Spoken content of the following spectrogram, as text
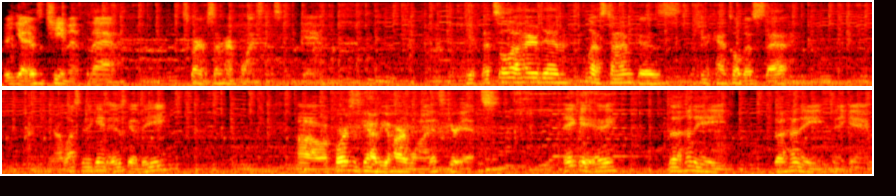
Yeah, there's achievement for that. Scored over 700 points in this game. Yep, that's a lot higher than last time, because achievement kind of told us that. And our last minigame is going to be... Oh, of course it's got to be a hard one. It's your It's. AKA the honey, the honey mini game.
